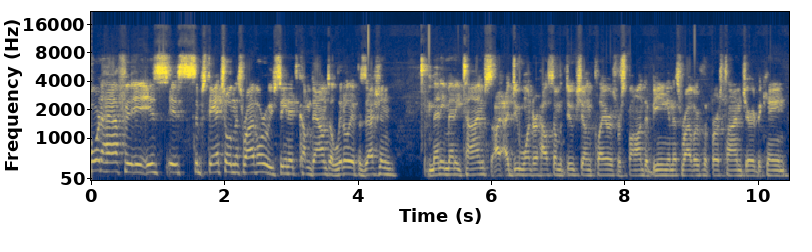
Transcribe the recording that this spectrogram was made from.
Four and a half is is substantial in this rivalry. We've seen it come down to literally a possession many, many times. I, I do wonder how some of Duke's young players respond to being in this rivalry for the first time. Jared McCain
